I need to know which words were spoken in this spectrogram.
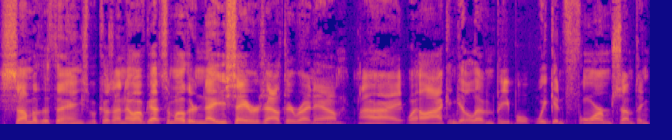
some of the things because I know I've got some other naysayers out there right now. All right, well, I can get 11 people. We can form something,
